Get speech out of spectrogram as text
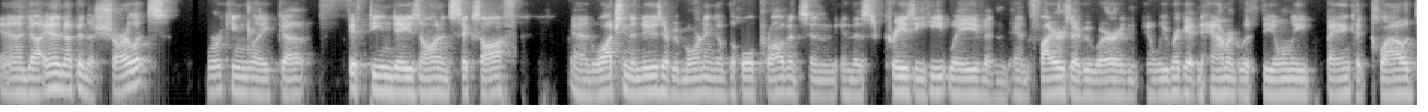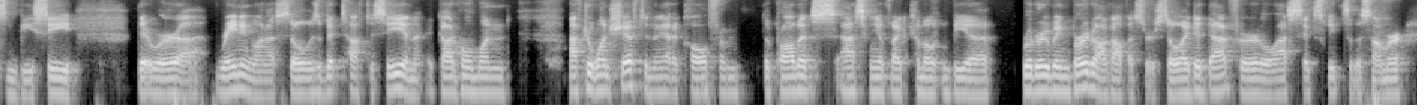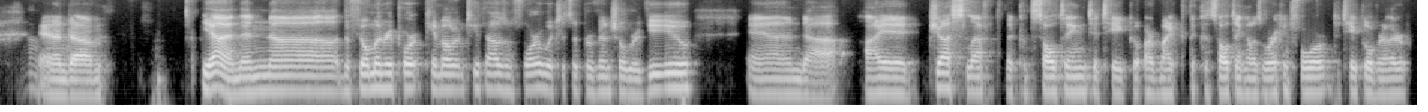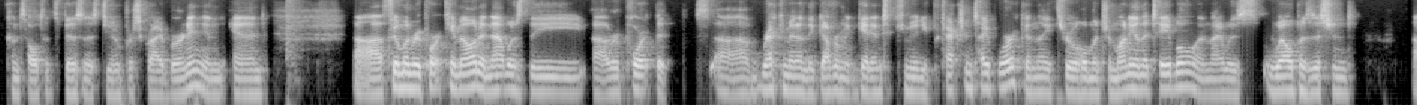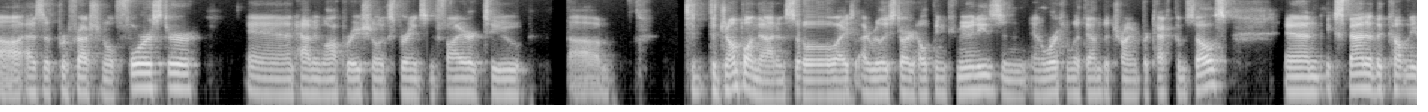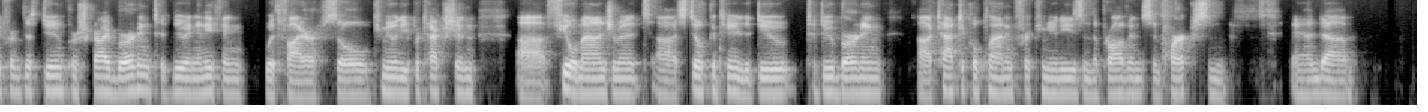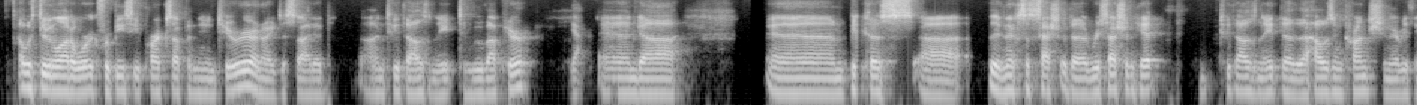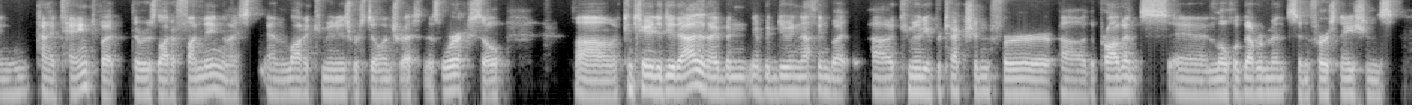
and uh, I ended up in the Charlottes working like uh, 15 days on and six off and watching the news every morning of the whole province in, in this crazy heat wave and, and fires everywhere. And, and we were getting hammered with the only bank of clouds in BC that were uh, raining on us. So it was a bit tough to see. And I got home one after one shift, and I had a call from the province asking if I'd come out and be a rotary wing bird dog officer. So I did that for the last six weeks of the summer, oh. and um, yeah, and then uh, the Filmon report came out in 2004, which is a provincial review, and uh, I had just left the consulting to take, or my the consulting I was working for to take over another consultant's business doing prescribed burning, and and uh, Filmon report came out, and that was the uh, report that uh, recommended the government get into community protection type work, and they threw a whole bunch of money on the table, and I was well positioned uh, as a professional forester and having operational experience in fire to um, to, to jump on that. And so I, I really started helping communities and, and working with them to try and protect themselves and expanded the company from just doing prescribed burning to doing anything with fire. So community protection, uh, fuel management, uh, still continue to do to do burning, uh, tactical planning for communities in the province and parks and and uh, I was doing a lot of work for BC Parks up in the interior, and I decided uh, in 2008 to move up here. Yeah, and uh, and because uh, the next recession, the recession hit 2008, the, the housing crunch and everything kind of tanked, but there was a lot of funding and I, and a lot of communities were still interested in this work. So uh, continue to do that. And I've been, I've been doing nothing but uh, community protection for uh, the province and local governments and First Nations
